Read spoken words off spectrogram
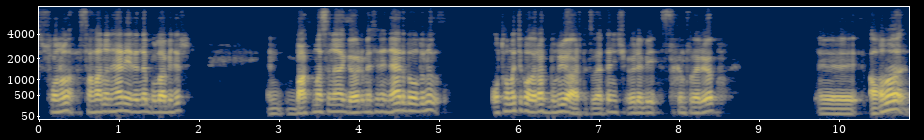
sonu sahanın her yerinde bulabilir. Yani bakmasına görmesine nerede olduğunu otomatik olarak buluyor artık zaten. Hiç öyle bir sıkıntıları yok. Ee, ama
